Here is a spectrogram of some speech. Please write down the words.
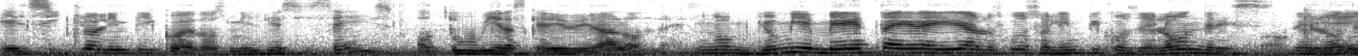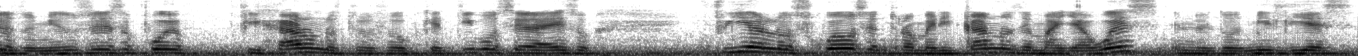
el ciclo olímpico de 2016 o tú hubieras querido ir a Londres? No, yo mi meta era ir a los Juegos Olímpicos de Londres, de Londres 2012. Eso fue, fijaron nuestros objetivos, era eso. Fui a los Juegos Centroamericanos de Mayagüez en el 2010.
